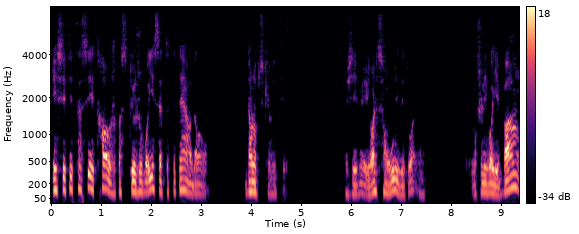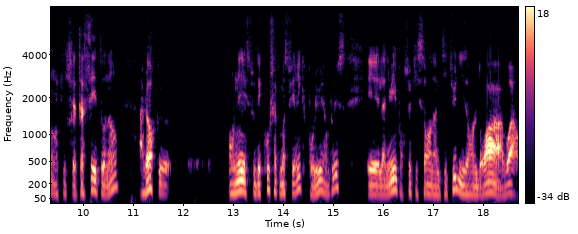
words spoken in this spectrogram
Et c'était assez étrange, parce que je voyais cette Terre dans, dans l'obscurité. J'ai dit, mais elles sont où les étoiles? Je les voyais pas, c'est assez étonnant, alors que on est sous des couches atmosphériques polluées en plus, et la nuit, pour ceux qui sont en altitude, ils ont le droit à voir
